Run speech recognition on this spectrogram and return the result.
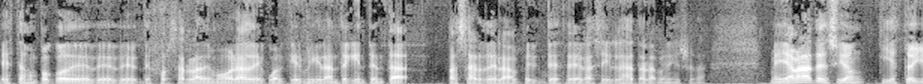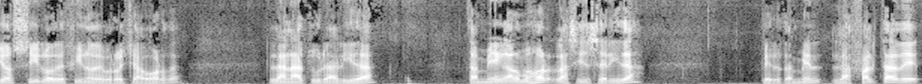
esta es un poco de, de- forzar la demora de cualquier migrante que intenta pasar de la desde las islas hasta la península. Me llama la atención, y esto yo sí lo defino de brocha gorda, la naturalidad, también a lo mejor la sinceridad, pero también la falta de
